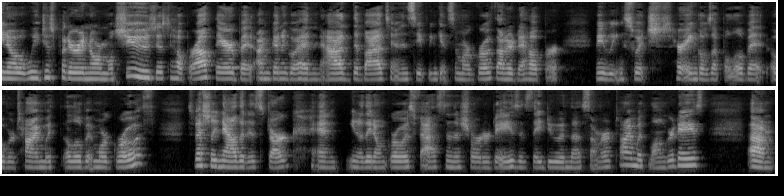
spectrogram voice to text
you know, we just put her in normal shoes just to help her out there. But I'm going to go ahead and add the biotin and see if we can get some more growth on her to help her. Maybe we can switch her angles up a little bit over time with a little bit more growth, especially now that it's dark and, you know, they don't grow as fast in the shorter days as they do in the summertime with longer days. Um,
